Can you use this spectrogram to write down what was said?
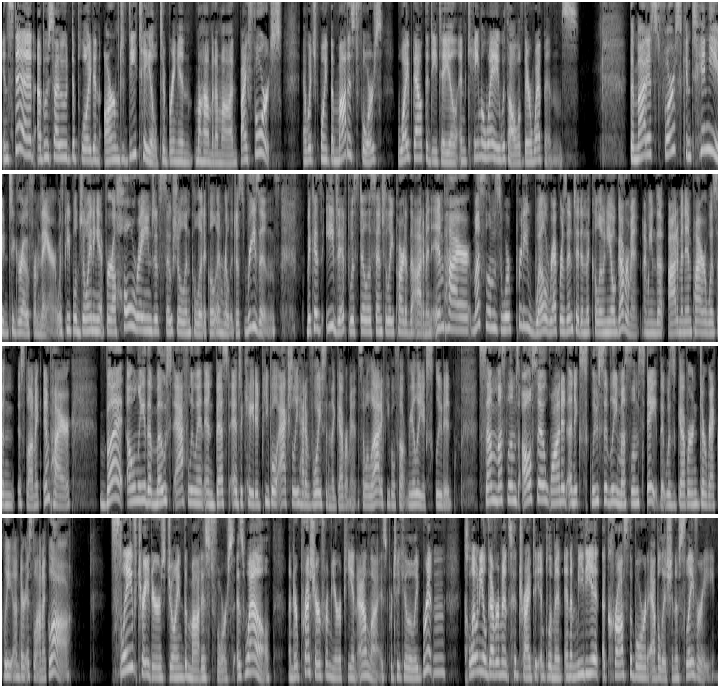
Instead, Abu Saud deployed an armed detail to bring in Muhammad Ahmad by force, at which point the Mahdist force wiped out the detail and came away with all of their weapons. The Mahdist force continued to grow from there, with people joining it for a whole range of social and political and religious reasons. Because Egypt was still essentially part of the Ottoman Empire, Muslims were pretty well represented in the colonial government. I mean, the Ottoman Empire was an Islamic empire, but only the most affluent and best educated people actually had a voice in the government. So a lot of people felt really excluded. Some Muslims also wanted an exclusively Muslim state that was governed directly under Islamic law. Slave traders joined the Mahdist force as well. Under pressure from European allies, particularly Britain, colonial governments had tried to implement an immediate across the board abolition of slavery.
